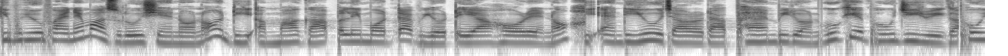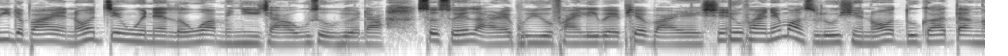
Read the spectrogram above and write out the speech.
ဒီဗီဒီယိုဖိုင်ထဲမှာဆိုလို့ရှိရင်တော့နော်ဒီအမကပလင်မော်တက်ပြီးတော့တရားဟောတဲ့နော်ဒီ NDU ကိုကြတော့ဒါဖမ်းပြီးတော့ခုခေတ်ဘုန်းကြီးတွေကဘုန်းကြီးတစ်ပါးရဲ့နော်ကျင့်ဝင်နဲ့လုံးဝမညီကြဘူးဆိုပြီးတော့ဒါဆွတ်ဆွဲလာတဲ့ဗီဒီယိုဖိုင်လေးပဲဖြစ်ပါရရှင်ဗီဒီယိုဖိုင်ထဲမှာဆိုလို့ရှိရင်တော့သူကတန်က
